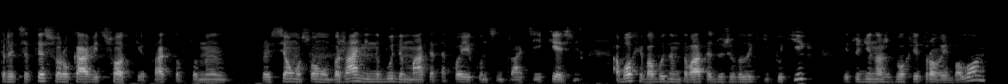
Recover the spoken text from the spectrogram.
30-40%. Так? Тобто ми при всьому своєму бажанні не будемо мати такої концентрації кисню. Або хіба будемо давати дуже великий потік, і тоді наш 2-літровий балон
